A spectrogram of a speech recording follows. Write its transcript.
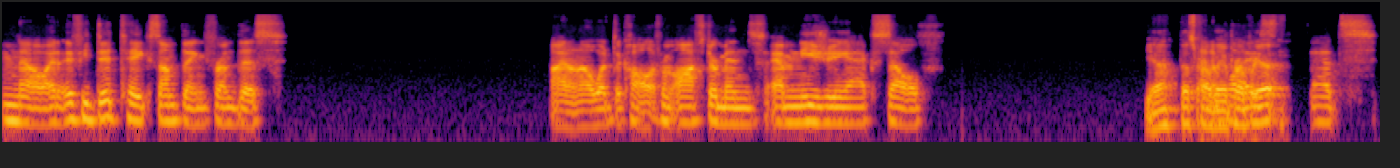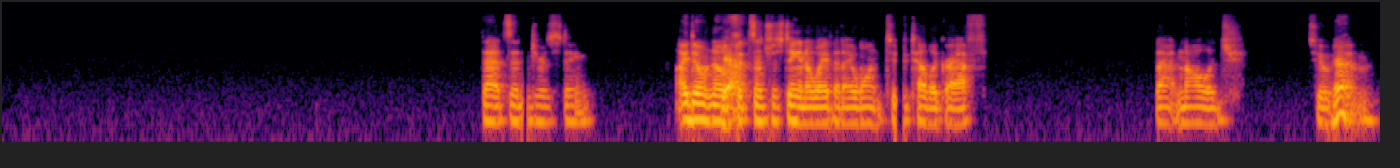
No, if he did take something from this, I don't know what to call it, from Osterman's amnesiac self, Yeah, that's that probably appropriate. That's that's interesting. I don't know if it's interesting in a way that I want to telegraph that knowledge to Yeah. him.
